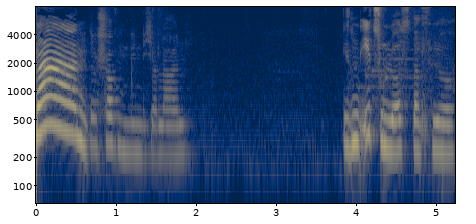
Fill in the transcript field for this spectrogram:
Mann! Das schaffen wir nicht allein. Die sind eh zu lost dafür.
